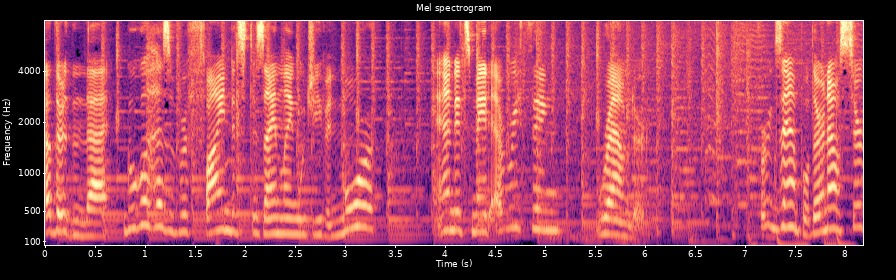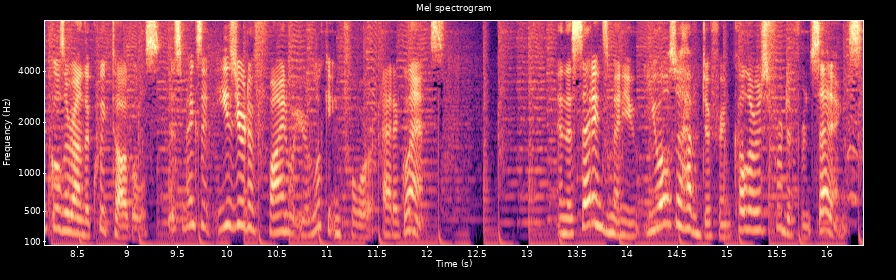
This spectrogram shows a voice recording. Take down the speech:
Other than that, Google has refined its design language even more, and it's made everything rounder. For example, there are now circles around the quick toggles. This makes it easier to find what you're looking for at a glance. In the settings menu, you also have different colors for different settings.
